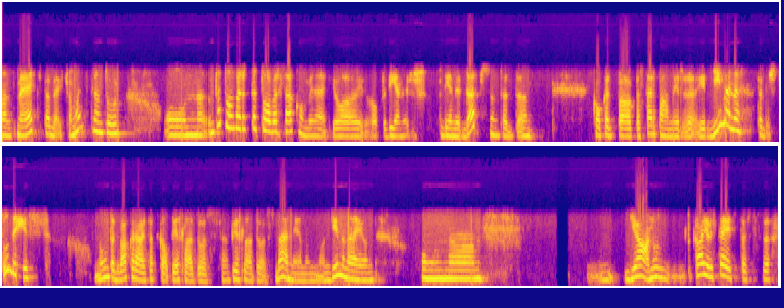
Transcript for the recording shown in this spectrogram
mans mērķis pabeigt šo magistrantūru. Un, un tad, to var, tad to var sakumbinēt, jo, jo pa dienu ir, pa dienu ir darbs, un tad uh, kaut kad pa, pa starpām ir, ir ģimene, tad ir studijas, nu, un tad vakarā es atkal pieslēdzos, pieslēdzos bērniem un, un ģimenei. Un, un, um, jā, nu, kā jau es teicu, tas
